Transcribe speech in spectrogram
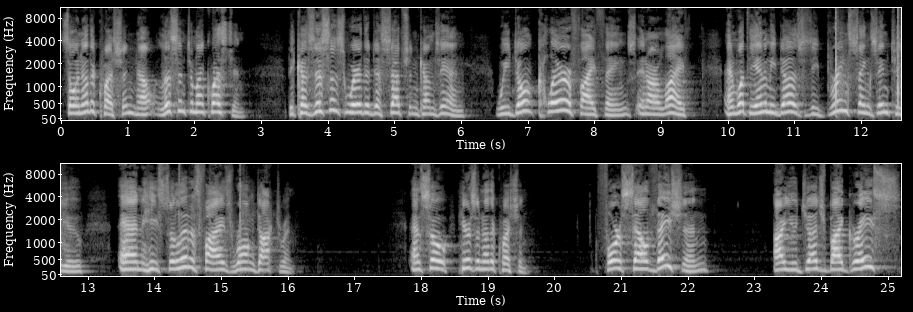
So, another question now, listen to my question, because this is where the deception comes in. We don't clarify things in our life, and what the enemy does is he brings things into you and he solidifies wrong doctrine. And so, here's another question For salvation, are you judged by grace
